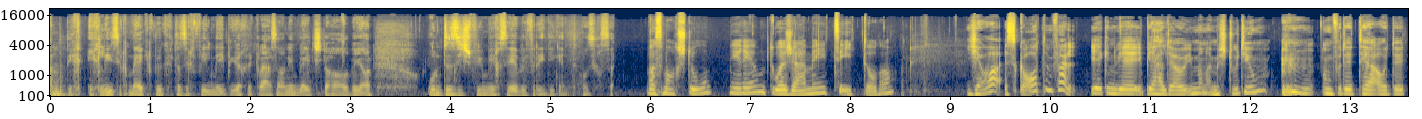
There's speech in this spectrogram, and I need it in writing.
endlich, ich lese, ich merke wirklich, dass ich viel mehr Bücher gelesen habe im letzten halben Jahr und das ist für mich sehr befriedigend, muss ich sagen. Was machst du, Miriam? Du hast auch mehr Zeit, oder? Ja, es geht im Fall. Irgendwie, ich bin halt auch immer noch im Studium und von dort her auch dort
